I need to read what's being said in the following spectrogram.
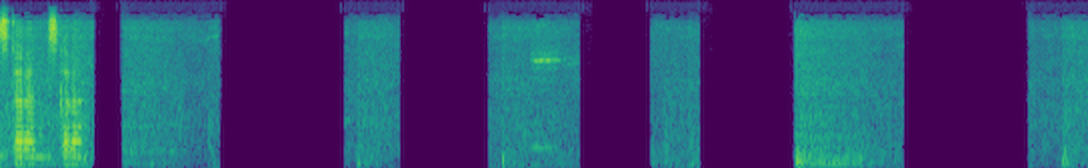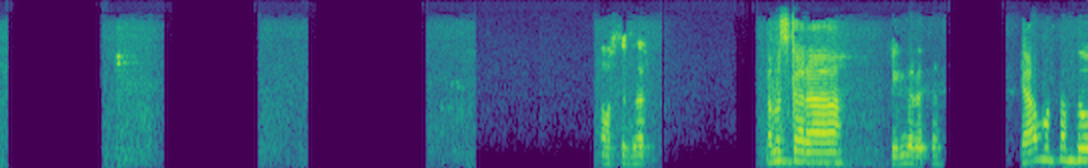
ನಮಸ್ಕಾರ ನಮಸ್ಕಾರ ನಮಸ್ತೆ ಸರ್ ನಮಸ್ಕಾರ ಹೇಗಿದ್ದಾರೆ ಸರ್ ಯಾವ ಊರು ತಮ್ದು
